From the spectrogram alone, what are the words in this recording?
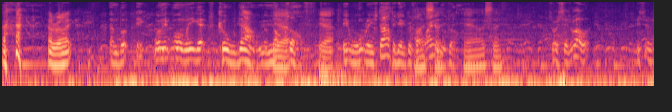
All right. And but it, when it won't, when it gets cooled down and knocks Yeah. off, Yeah. it won't restart again because that wire was off. Yeah, I see. So I said, well, he said,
